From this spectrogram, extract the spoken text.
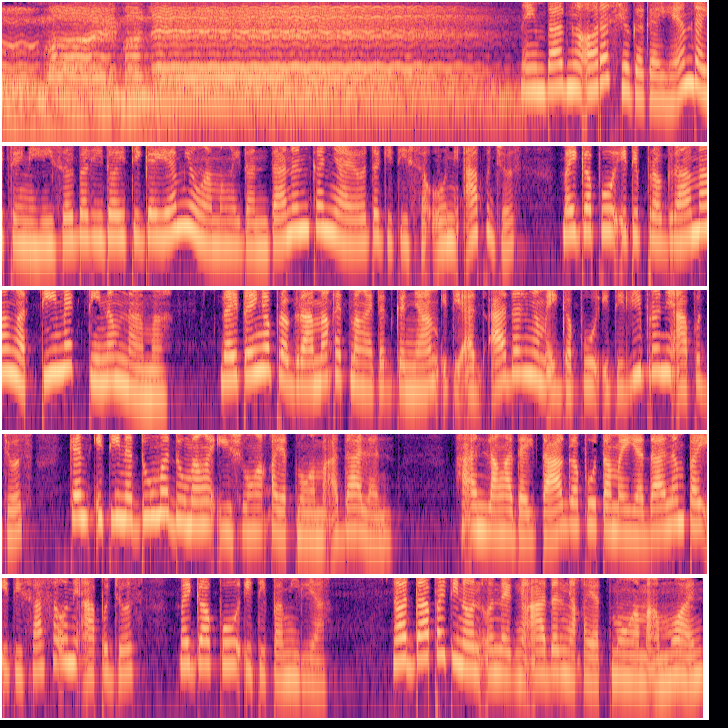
Naimbag nga oras yung gagayem, dahil ni Hazel Balido iti gayem yung nga mga dandanan kanyayo dagiti sao ni Apo Diyos, may gapu iti programa nga Timek Tinam Nama. Dahil nga programa ket mga itad kanyam iti ad-adal nga may gapu iti libro ni Apo Diyos, ken iti na dumaduma nga isyo nga kayat mo nga maadalan. Haan lang nga dayta, gapu tamay pay iti sasao ni Apo Diyos, may gapu iti pamilya. No, dapat tinon-uneg nga adal nga kayat mo nga maamuan,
